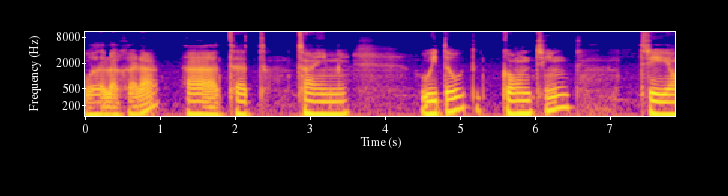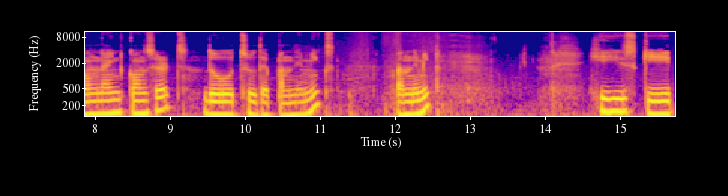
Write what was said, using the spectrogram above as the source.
Guadalajara at that time without counting three online concerts due to the pandemics pandemic. His kid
